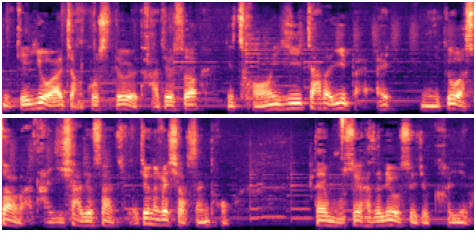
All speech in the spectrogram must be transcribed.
你给幼儿讲故事都有他，就是说你从一加到一百，哎，你给我算完，他一下就算出来，就那个小神童，在五岁还是六岁就可以了。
